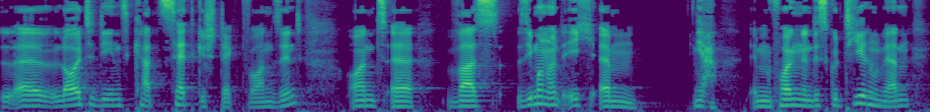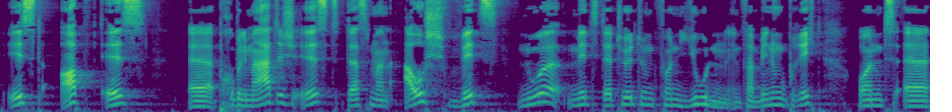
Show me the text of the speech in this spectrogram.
äh, Leute, die ins KZ gesteckt worden sind. Und äh, was Simon und ich ähm, ja, im Folgenden diskutieren werden, ist, ob es äh, problematisch ist, dass man Auschwitz nur mit der Tötung von Juden in Verbindung bricht und äh,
